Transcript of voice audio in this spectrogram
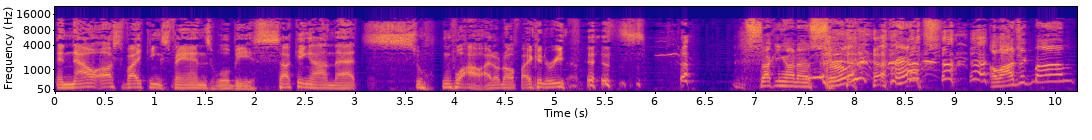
And now us Vikings fans will be sucking on that. Wow, I don't know if I can read this. sucking on a surly, perhaps? a logic bomb?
